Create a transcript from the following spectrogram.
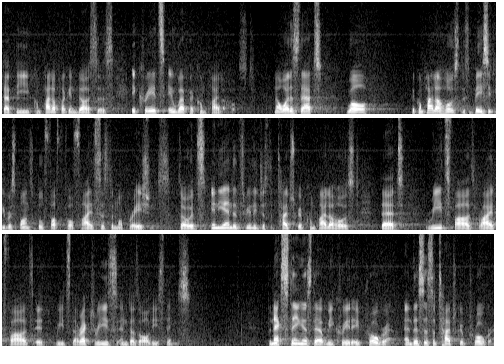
that the compiler plugin does is it creates a Webpack compiler host. Now what is that? Well, the compiler host is basically responsible for, for file system operations. So it's in the end, it's really just a TypeScript compiler host that reads files, writes files, it reads directories, and does all these things. The next thing is that we create a program, and this is a TypeScript program.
